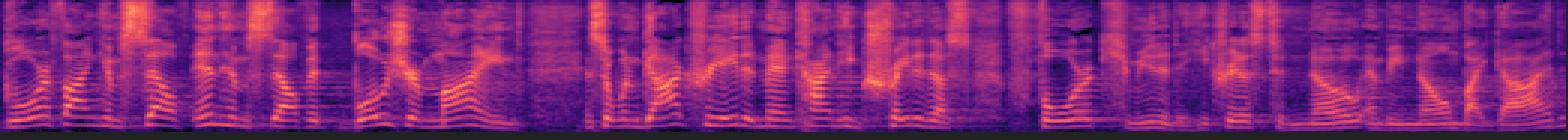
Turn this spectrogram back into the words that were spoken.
glorifying Himself in Himself. It blows your mind. And so when God created mankind, He created us for community. He created us to know and be known by God.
